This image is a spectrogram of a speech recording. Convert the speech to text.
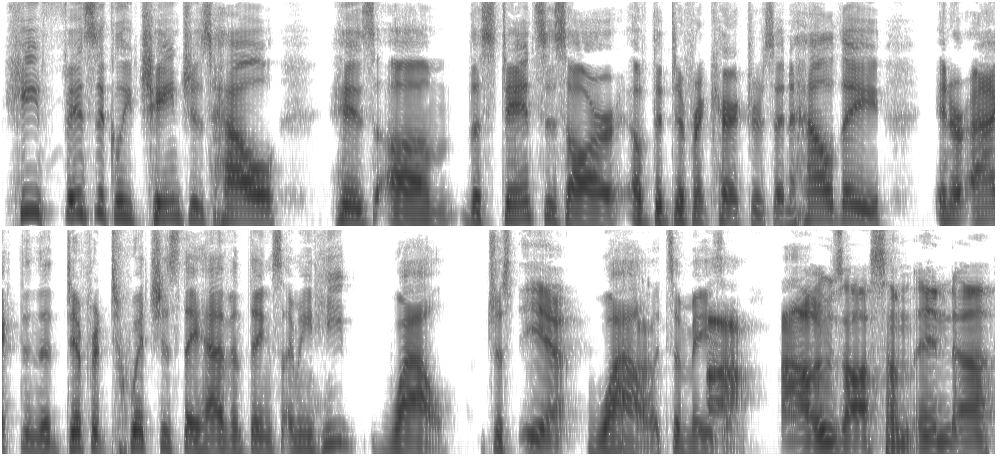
he physically changes how his um the stances are of the different characters and how they interact and the different twitches they have and things. I mean, he wow. just Yeah. wow, it's amazing. Ah, Oh, it was awesome. And uh,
